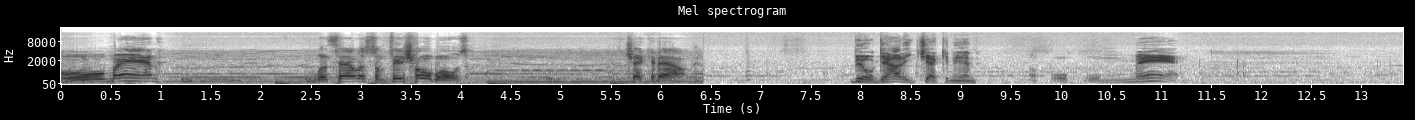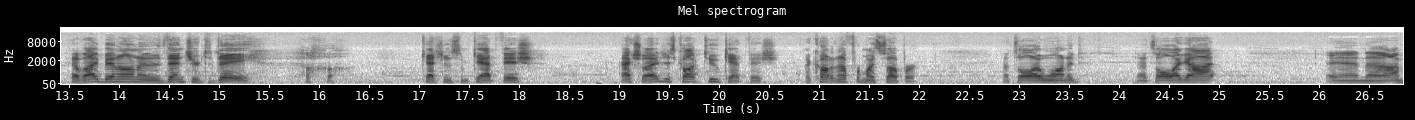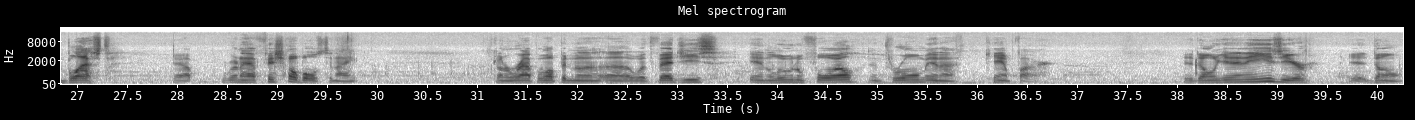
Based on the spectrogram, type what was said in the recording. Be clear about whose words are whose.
Speaker 1: Oh man. Let's have us some fish hobos. Check it out. Bill Goudy checking in. Oh, man. Have I been on an adventure today? Catching some catfish. Actually, I just caught two catfish. I caught enough for my supper. That's all I wanted. That's all I got. And uh, I'm blessed. Yep. We're going to have fish hobos tonight. Going to wrap them up in uh, with veggies in aluminum foil and throw them in a campfire. It don't get any easier. It don't.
